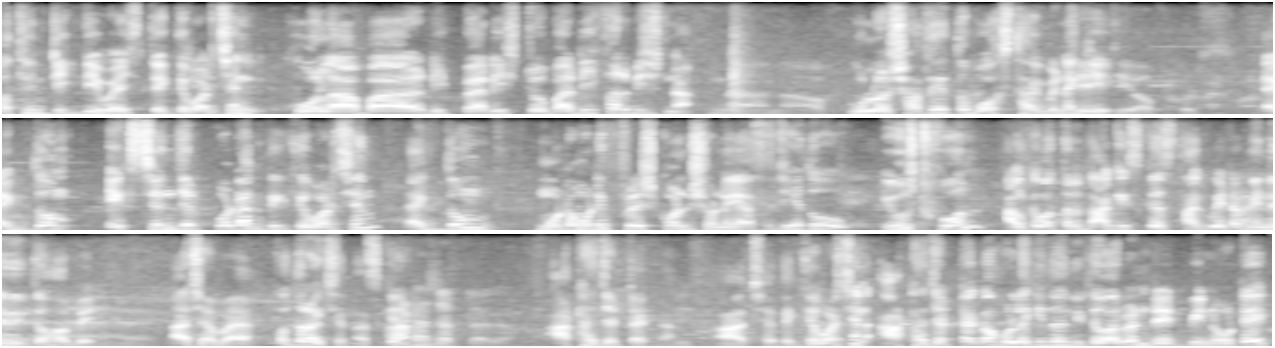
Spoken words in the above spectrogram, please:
অথেন্টিক ডিভাইস দেখতে পাচ্ছেন? খোলা বা রিপেয়ারিস্টো বা রিফারবিশ না? না না গুলোর সাথে তো বক্স থাকবে নাকি? জি অফকোর্স একদম এক্সচেঞ্জের প্রোডাক্ট দেখতে পাচ্ছেন? একদম মোটামুটি ফ্রেশ কন্ডিশনে আছে। যেহেতু ইউজড ফোন হালকা পাত্র দাগ স্কেচ থাকবে এটা মেনে নিতে হবে। হ্যাঁ, আচ্ছা ভাই কত রাখছেন আজকে? আট হাজার টাকা। আট হাজার টাকা। আচ্ছা দেখতে পাচ্ছেন? আট হাজার টাকা হলে কিন্তু নিতে পারবেন Redmi Note eight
